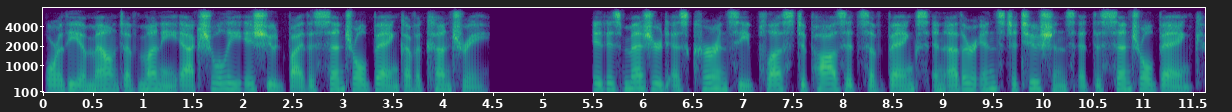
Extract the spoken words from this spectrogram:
or the amount of money actually issued by the central bank of a country. It is measured as currency plus deposits of banks and other institutions at the central bank.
